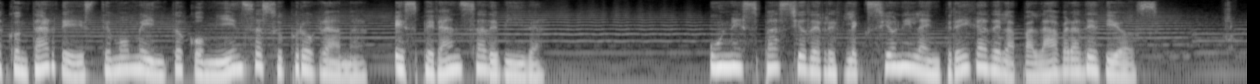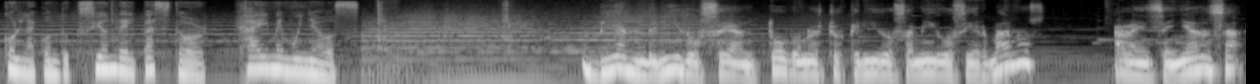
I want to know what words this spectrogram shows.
A contar de este momento comienza su programa, Esperanza de Vida. Un espacio de reflexión y la entrega de la palabra de Dios. Con la conducción del pastor Jaime Muñoz. Bienvenidos sean todos nuestros queridos amigos y hermanos a la enseñanza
